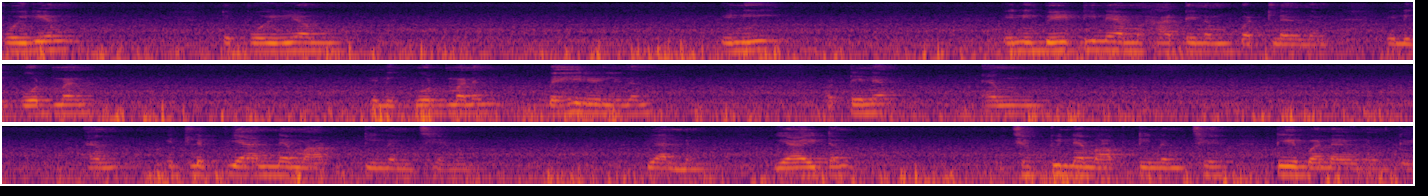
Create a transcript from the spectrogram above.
તો તે પોયરિયમ એની એની બેટીને આમ હાથીને આમ બટલાયું એમ એની ગોદમાં એની ગોદમાં એમ બેહી રહેલી એમ તેને એમ એમ એટલે પ્યારને માપતી એમ છે એમ. પ્યારને એ આઈટમ છપ્પીને એમ છે, તે બનાવ્યું એમ તે.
